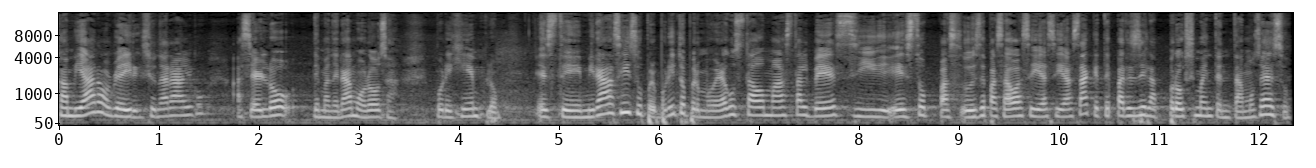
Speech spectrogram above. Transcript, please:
cambiar o redireccionar algo, hacerlo de manera amorosa. Por ejemplo, este, mira, sí, súper bonito, pero me hubiera gustado más tal vez si esto hubiese pasado así, así, así, ¿qué te parece la próxima intentamos eso?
